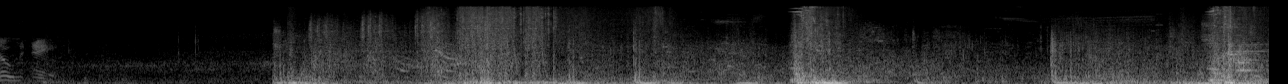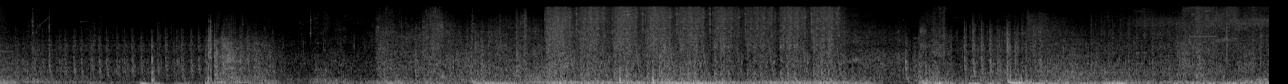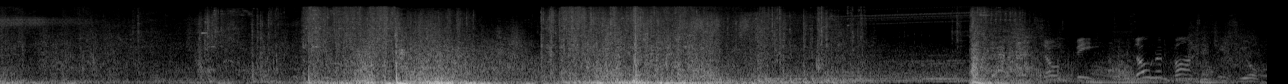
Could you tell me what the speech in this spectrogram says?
Zone A. Captured Zone B. Zone advantage is yours.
